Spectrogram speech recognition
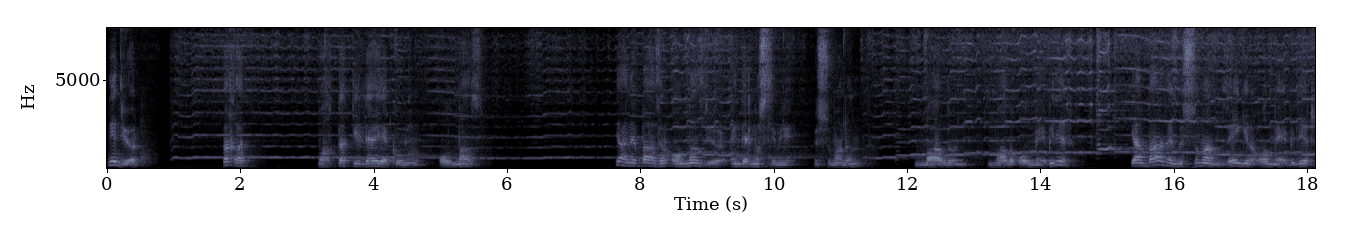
Ne diyor? Fakat muhakkak ki la yekunu olmaz. Yani bazen olmaz diyor. Endel muslimi Müslümanın malın malı olmayabilir. Yani bazen Müslüman zengin olmayabilir.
